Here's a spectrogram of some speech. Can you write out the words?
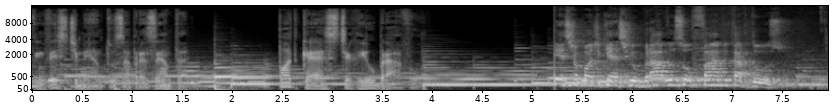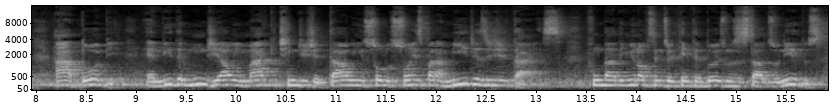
Bravo Investimentos apresenta Podcast Rio Bravo. Este é o podcast Rio Bravo, eu sou Fábio Cardoso. A Adobe é líder mundial em marketing digital e em soluções para mídias digitais. Fundada em 1982 nos Estados Unidos,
